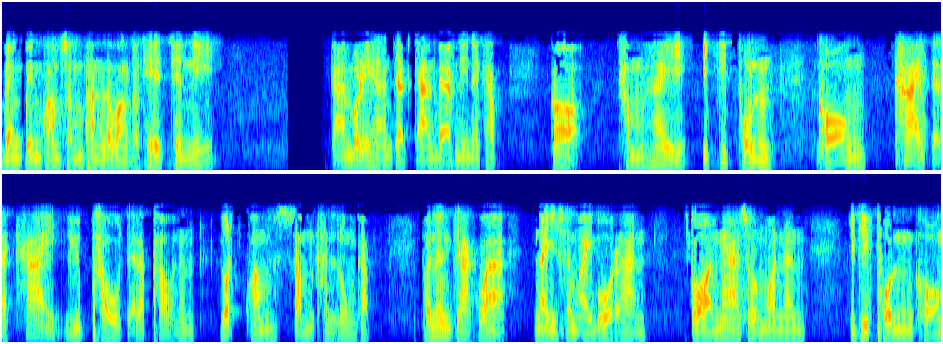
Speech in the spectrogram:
แบ่งเป็นความสัมพันธ์ระหว่างประเทศ เช่นนี้ การบริหารจัดการแบบนี้นะครับ ก็ทำให้อิทธิพลของค่ายแต่ละค่ายหรือเผ่าแต่ละเผ่านั้น ลดความสำคัญลงครับ เพราะเนื่องจากว่าในสมัยโบราณก่อนหน้าโซโลมอนนั้น อิทธิพลของ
